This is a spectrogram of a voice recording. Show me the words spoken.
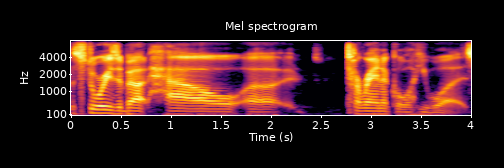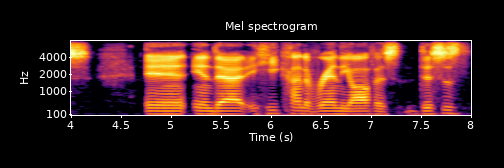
stories about how uh, tyrannical he was, and in that he kind of ran the office. This is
